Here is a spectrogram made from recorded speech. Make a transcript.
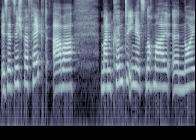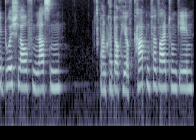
Ist jetzt nicht perfekt, aber man könnte ihn jetzt nochmal äh, neu durchlaufen lassen. Man könnte auch hier auf Kartenverwaltung gehen.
